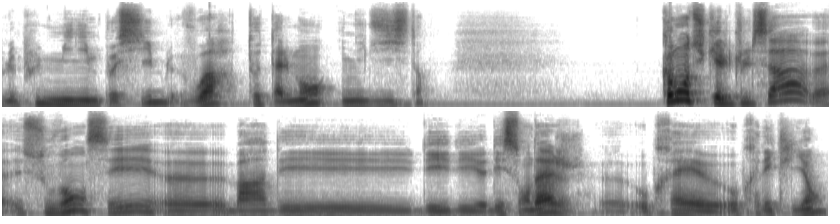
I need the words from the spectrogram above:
le plus minime possible, voire totalement inexistant. Comment tu calcules ça? Bah, Souvent, c'est bah, des, sondages auprès, auprès des clients.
